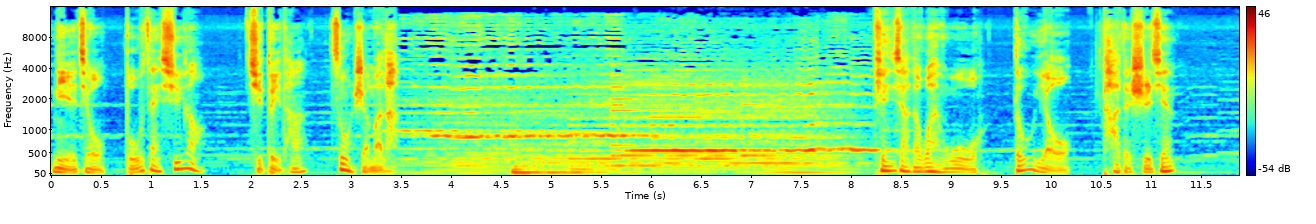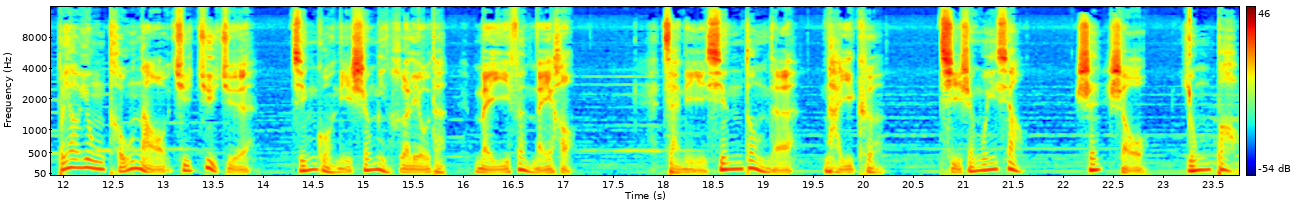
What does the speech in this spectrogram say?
你也就不再需要去对它做什么了。天下的万物都有它的时间，不要用头脑去拒绝。经过你生命河流的每一份美好，在你心动的那一刻，起身微笑，伸手拥抱。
